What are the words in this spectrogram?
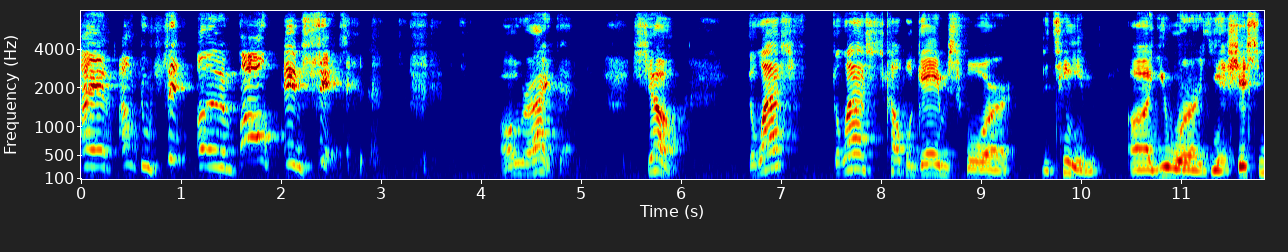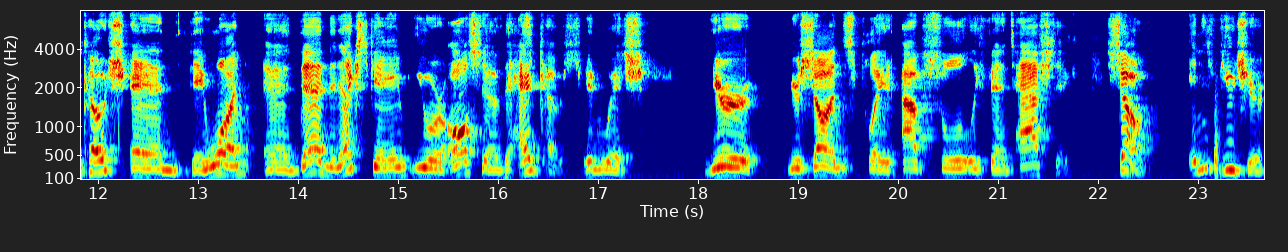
I am. I don't do shit other than ball and shit. All right then. So the last the last couple games for the team, uh, you were the assistant coach and they won. And then the next game, you were also the head coach, in which your your sons played absolutely fantastic. So in the future,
